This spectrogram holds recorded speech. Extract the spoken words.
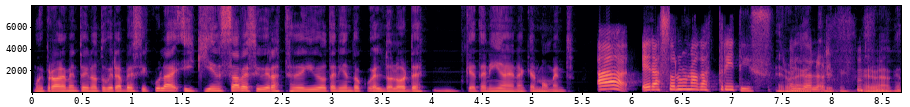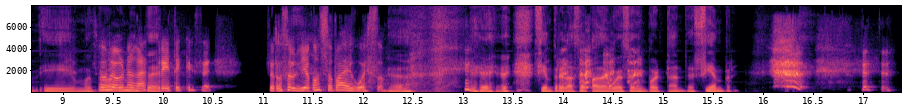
muy probablemente no tuvieras vesícula y quién sabe si hubieras seguido teniendo el dolor que tenías en aquel momento. Ah, era solo una gastritis el dolor. y muy solo una gastritis que se, se resolvió con sopa de hueso. siempre la sopa de hueso es importante, siempre.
